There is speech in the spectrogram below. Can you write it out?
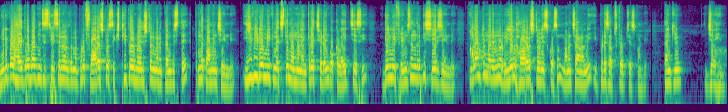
మీరు కూడా హైదరాబాద్ నుంచి శ్రీశైలం వెళ్తున్నప్పుడు ఫారెస్ట్లో సిక్స్టీ థర్డ్ మైల్ స్టోన్ కనుక కనిపిస్తే కింద కామెంట్ చేయండి. ఈ వీడియో మీకు నచ్చితే మమ్మల్ని ఎంకరేజ్ చేయడానికి ఒక లైక్ చేసి దీన్ని మీ ఫ్రెండ్స్ అందరికీ షేర్ చేయండి. ఇలాంటి మరెన్నో రియల్ హారర్ స్టోరీస్ కోసం మన ఛానల్ని ఇప్పుడే సబ్స్క్రైబ్ చేసుకోండి. థ్యాంక్ యూ జై హింద్.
